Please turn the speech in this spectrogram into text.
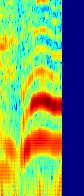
Ooh.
